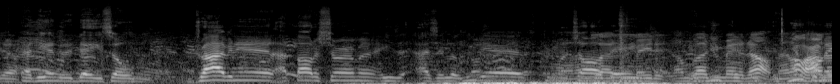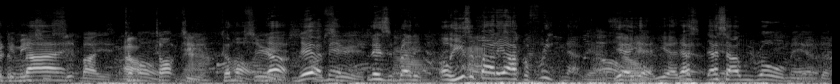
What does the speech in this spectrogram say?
Yeah. At the end of the day. So mm-hmm. Driving in, I thought of Sherman. He's I said, look, we there pretty Man, much I'm all glad day. you made it. I'm If glad you, made it out, man. you I'm can honored make to it meet by, you, sit by you, Come Oh, on. talk to nah. you. Come I'm on, serious. no, yeah, I'm man. serious. Listen, brother. Oh, he's a body aqua freak now. Yeah. Yeah, yeah, yeah. That's that's yeah. how we roll, man. Yeah. But,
